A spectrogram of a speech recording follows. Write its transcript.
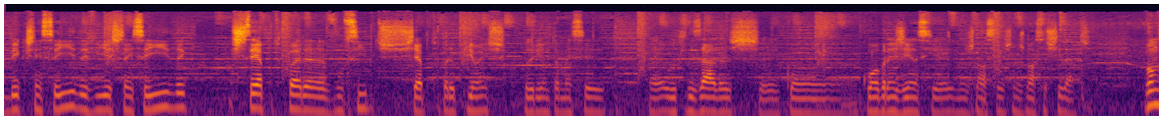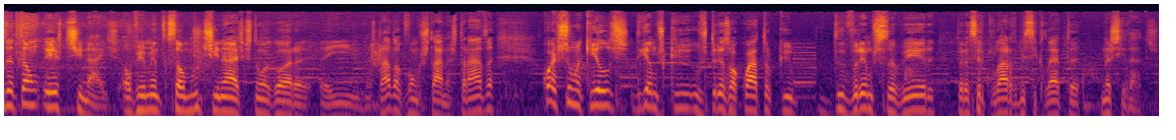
becos sem saída, vias sem saída, excepto para velocípedes, excepto para peões, que poderiam também ser uh, utilizadas uh, com, com abrangência nas nossas, nas nossas cidades. Vamos então a estes sinais. Obviamente que são muitos sinais que estão agora aí na estrada ou que vão estar na estrada. Quais são aqueles, digamos que os três ou quatro que devemos saber para circular de bicicleta nas cidades?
